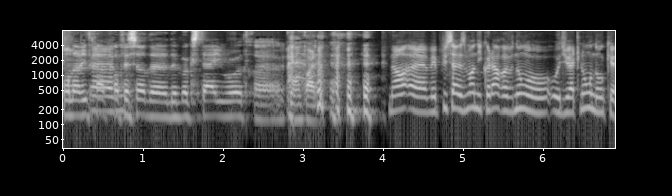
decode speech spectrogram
On invitera un euh, professeur de, de boxe taille ou autre pour en parler. non, mais plus sérieusement, Nicolas, revenons au, au duathlon. Donc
